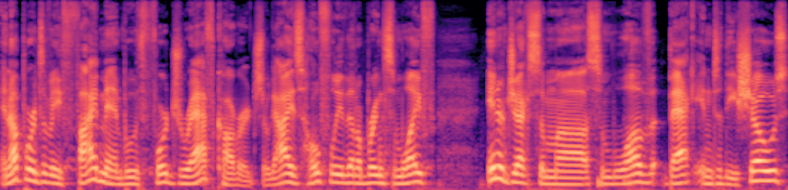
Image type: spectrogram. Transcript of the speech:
and upwards of a five man booth for draft coverage. So, guys, hopefully that'll bring some life, interject some uh, some love back into these shows,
